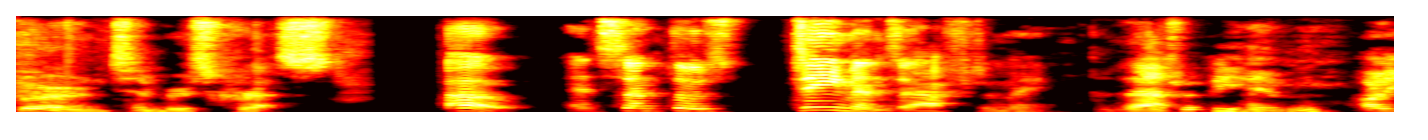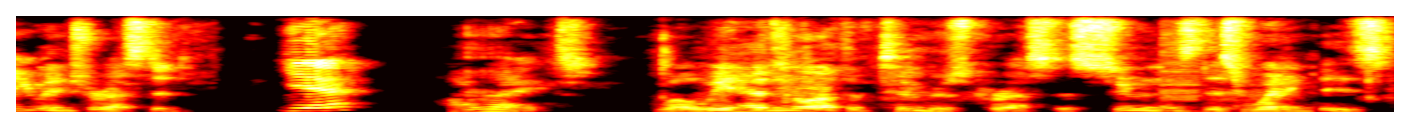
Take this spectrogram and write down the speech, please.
burned Timber's crest. Oh, and sent those demons after me. That would be him. Are you interested? Yeah? Alright. Well, we head north of Timbers Crest as soon as this wedding is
